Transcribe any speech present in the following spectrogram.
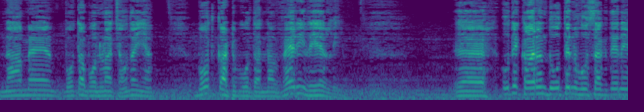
ਨਾ ਮੈਂ ਬਹੁਤਾ ਬੋਲਣਾ ਚਾਹੁੰਦਾ ਹੀ ਆ ਬਹੁਤ ਘੱਟ ਬੋਲਦਾ ਨਾ ਵੈਰੀ ਰੇਅਰਲੀ ਉਹਦੇ ਕਾਰਨ ਦੋ ਤਿੰਨ ਹੋ ਸਕਦੇ ਨੇ।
